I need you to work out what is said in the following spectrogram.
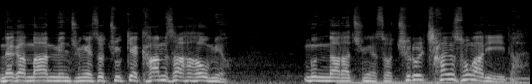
내가 만민 중에서 주께 감사하오며 문나라 중에서 주를 찬송하리이다.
